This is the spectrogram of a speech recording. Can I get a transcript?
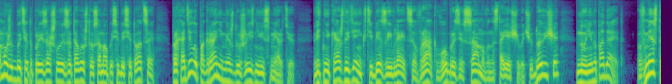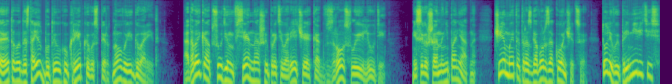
может быть, это произошло из-за того, что сама по себе ситуация проходила по грани между жизнью и смертью. Ведь не каждый день к тебе заявляется враг в образе самого настоящего чудовища, но не нападает. Вместо этого достает бутылку крепкого спиртного и говорит. «А давай-ка обсудим все наши противоречия, как взрослые люди». И совершенно непонятно, чем этот разговор закончится. То ли вы примиритесь,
